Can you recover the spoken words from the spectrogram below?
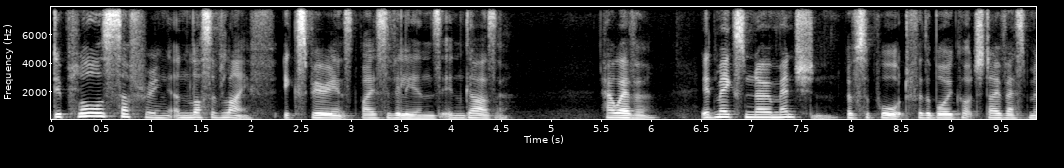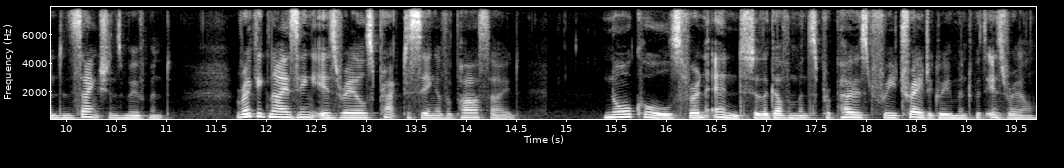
deplores suffering and loss of life experienced by civilians in Gaza. However, it makes no mention of support for the boycott, divestment, and sanctions movement, recognizing Israel's practicing of apartheid, nor calls for an end to the government's proposed free trade agreement with Israel,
